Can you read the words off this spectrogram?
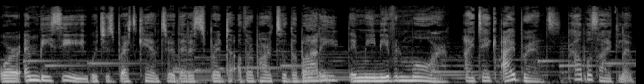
or MBC, which is breast cancer that is spread to other parts of the body, they mean even more. I take Ibrance, palbociclib.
